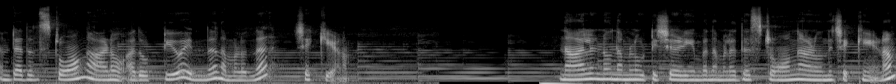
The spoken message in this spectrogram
എന്നിട്ട് അത് സ്ട്രോങ് ആണോ അത് ഒട്ടിയോ എന്ന് നമ്മളൊന്ന് ചെക്ക് ചെയ്യണം. നാലെണ്ണവും നമ്മൾ ഒട്ടിച്ചു കഴിയുമ്പോൾ നമ്മളത് സ്ട്രോങ് ആണോ എന്ന് ചെക്ക് ചെയ്യണം.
